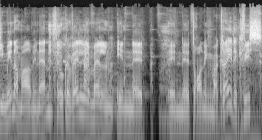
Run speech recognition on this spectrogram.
de minder meget om hinanden, du kan vælge mellem en, øh, en øh, dronning Margrethe-quiz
